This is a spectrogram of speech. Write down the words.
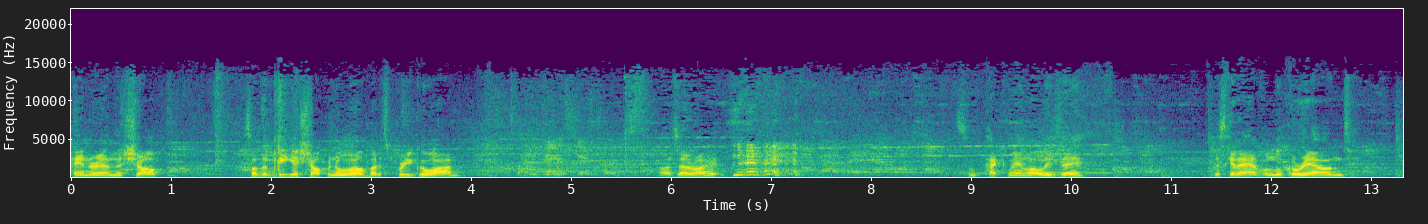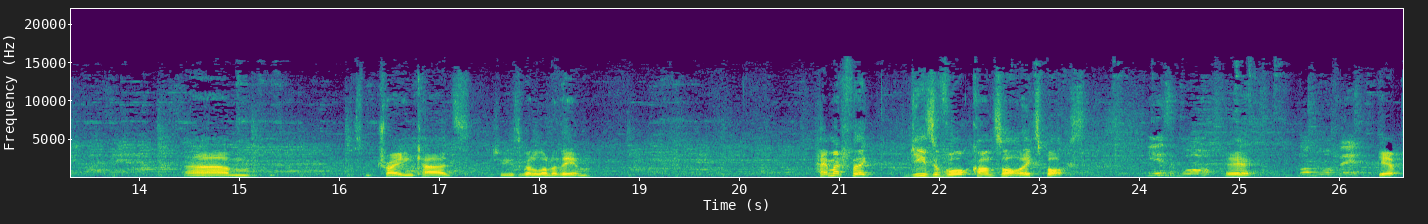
pan around the shop. It's not the biggest shop in the world, but it's a pretty good one. Some of the biggest. Oh, is that right? Some Pac-Man lollies there. Just gonna have a look around. Um, some trading cards. Geez, I've got a lot of them. How much for that Gears of War console, Xbox? Gears of War. Yeah. Modern Warfare. Yep.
